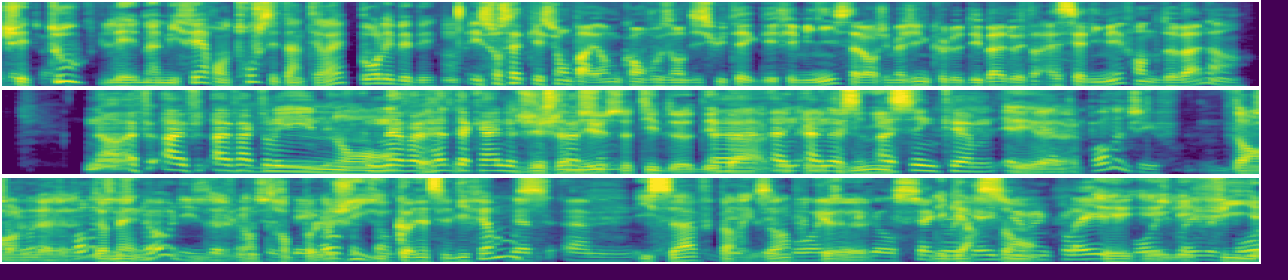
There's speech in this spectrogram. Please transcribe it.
Chez tous les mammifères, on trouve cet intérêt pour les bébés. Et sur cette question, par exemple, quand vous en discutez avec des féministes, alors j'imagine que le débat doit être assez animé, France Deval non, J'ai jamais eu ce type de débat uh, avec les féministes. Um, Et euh, dans le domaine de l'anthropologie, ils connaissent les différences. Um, ils savent, par exemple, que les garçons et, les filles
